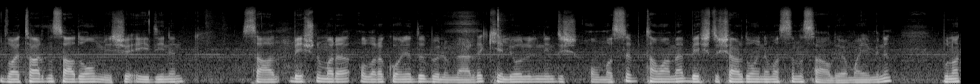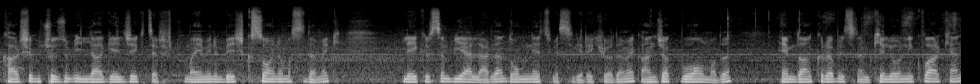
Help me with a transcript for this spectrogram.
Dwight Howard'ın sahada olmayışı, AD'nin sağ 5 numara olarak oynadığı bölümlerde Kelly dış olması tamamen 5 dışarıda oynamasını sağlıyor Miami'nin. Buna karşı bir çözüm illa gelecektir. Miami'nin 5 kısa oynaması demek Lakers'ın bir yerlerden domine etmesi gerekiyor demek. Ancak bu olmadı. Hem Duncan Robinson hem Kelly Olynyk varken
